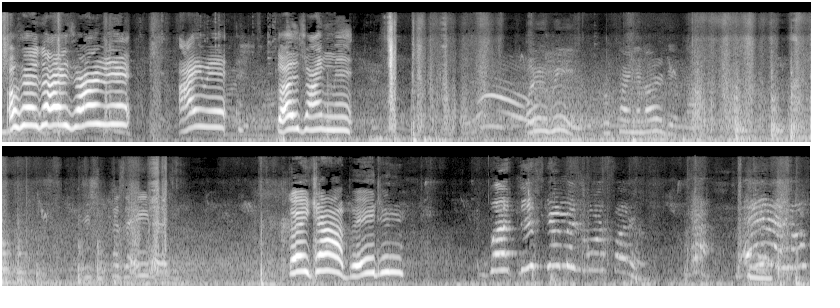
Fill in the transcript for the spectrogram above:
Okay, guys, I'm it. I'm it. Guys, I'm it. What do you mean? We're playing another game now. Just because of Aiden. Great job, Aiden. But this game is more fun. Yeah. And I know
